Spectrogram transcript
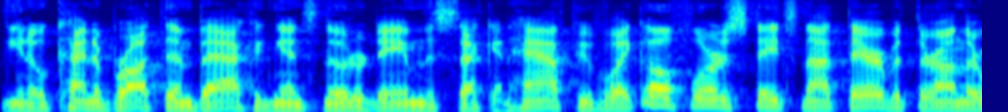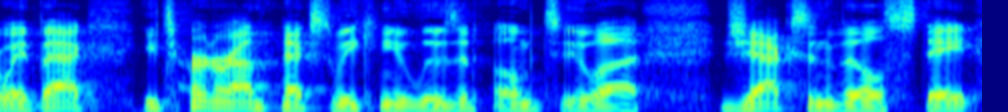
you know, kind of brought them back against Notre Dame in the second half. People like, oh, Florida State's not there, but they're on their way back. You turn around the next week and you lose at home to uh, Jacksonville State.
